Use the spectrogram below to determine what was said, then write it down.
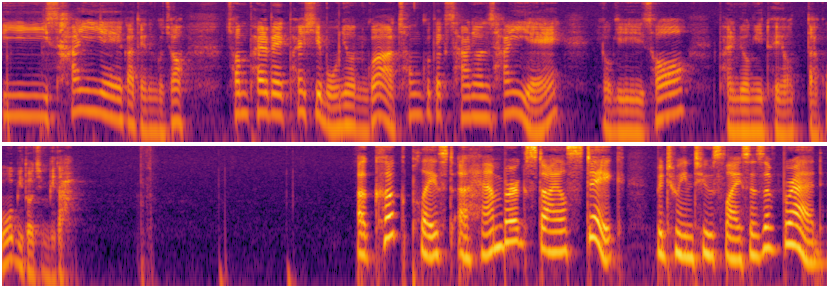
B 사이에가 되는 거죠. 1885년과 1904년 사이에 여기서 발명이 되었다고 믿어집니다. A cook placed a Hamburg style steak between two slices of bread,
